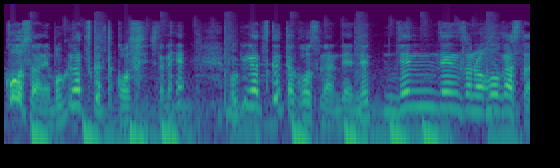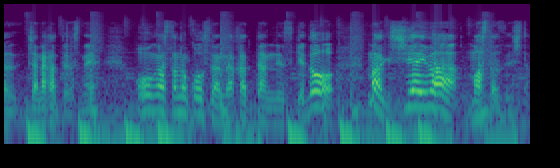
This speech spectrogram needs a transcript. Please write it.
コースはね、僕が作ったコースでしたね。僕が作ったコースなんで、ね、全然その、オーガスタじゃなかったですね。オーガスタのコースではなかったんですけど、まあ、試合はマスターズでした。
